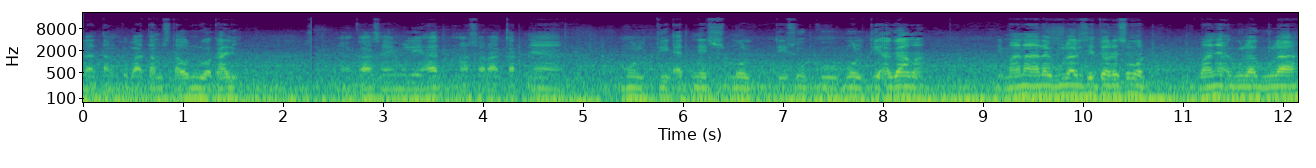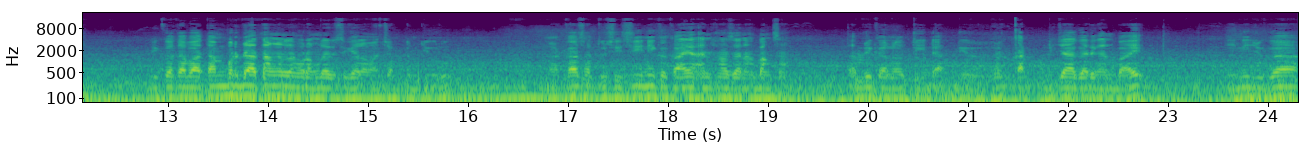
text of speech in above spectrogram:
datang ke Batam setahun dua kali. Maka saya melihat masyarakatnya multi etnis, multi suku, multi agama. Di mana ada gula di situ ada semut. Banyak gula-gula di kota Batam berdatanganlah orang dari segala macam penjuru. Maka satu sisi ini kekayaan khazanah bangsa. Tapi kalau tidak direkat, dijaga dengan baik, ini juga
